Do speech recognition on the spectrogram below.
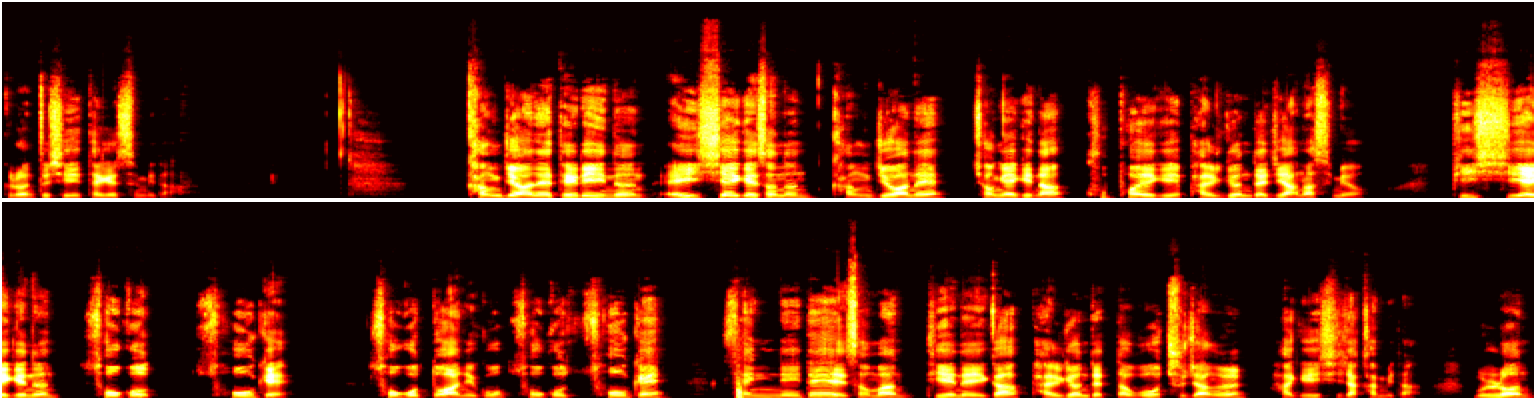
그런 뜻이 되겠습니다. 강지환의 대리인은 A씨에게서는 강지환의 정액이나 쿠퍼액이 발견되지 않았으며 B씨에게는 속옷, 속에, 속옷도 아니고 속옷 속에 생리대에서만 DNA가 발견됐다고 주장을 하기 시작합니다. 물론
